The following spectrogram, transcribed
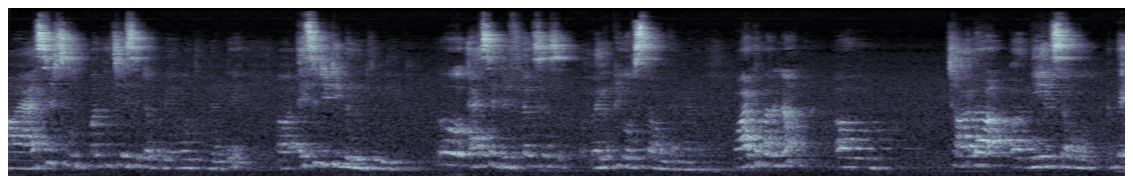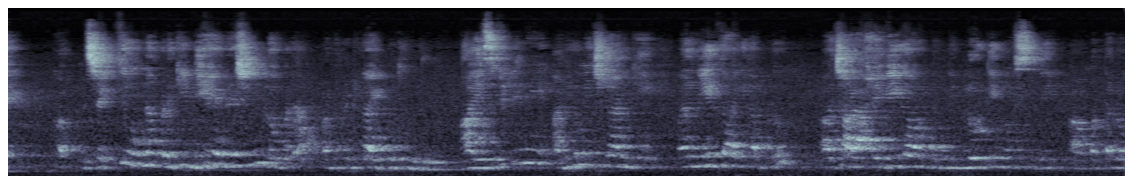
ఆ యాసిడ్స్ ఉత్పత్తి చేసేటప్పుడు ఏమవుతుందంటే ఎసిడిటీ పెరుగుతుంది. సో యాసిడ్ రిఫ్లెక్సెస్ వెనక్కి వస్తూ ఉంటాయి అన్నమాట వాటి వలన చాలా నీరసం నీరసము అంటే శక్తి ఉన్నప్పటికీ డీహైడ్రేషన్ లోపల ఆటోమేటిక్గా అయిపోతూ ఉంటుంది. ఆ ఎసిడిటీని అధిగమించడానికి మనం నీరు తాగినప్పుడు చాలా హెవీగా ఉంటుంది బ్లోటింగ్ వస్తుంది ఆ పొట్టలో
